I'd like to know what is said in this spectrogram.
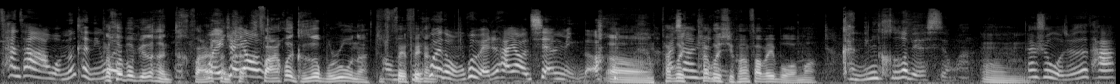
灿灿啊！我们肯定会。那会不会觉得很反而围着要反而会格格不入呢？不会的，我们会围着他要签名的。嗯，他 会他会喜欢发微博吗？肯定特别喜欢。嗯，但是我觉得他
